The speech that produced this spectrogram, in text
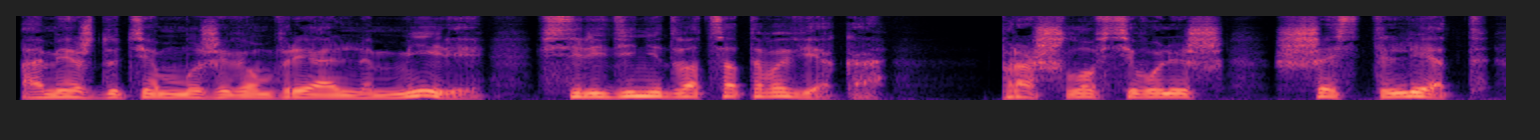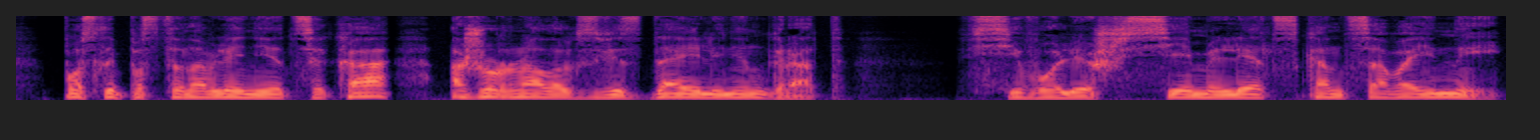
А между тем мы живем в реальном мире в середине XX века. Прошло всего лишь шесть лет после постановления ЦК о журналах «Звезда» и «Ленинград». Всего лишь семь лет с конца войны.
